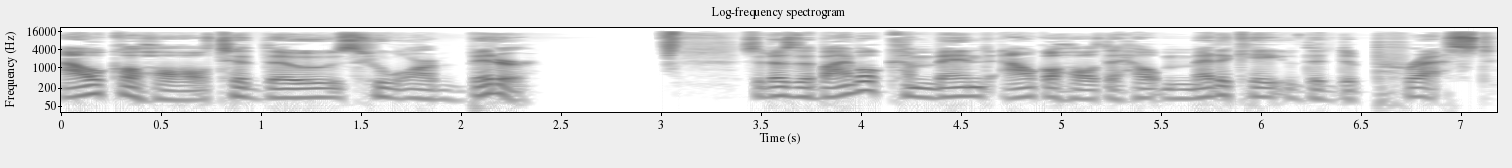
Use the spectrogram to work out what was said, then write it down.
alcohol to those who are bitter. So, does the Bible commend alcohol to help medicate the depressed?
